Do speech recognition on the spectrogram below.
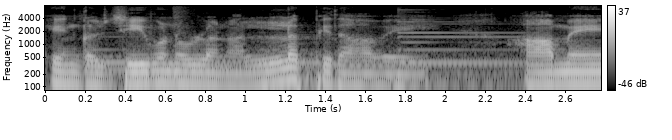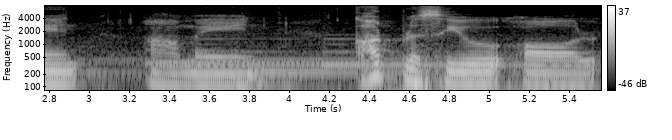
எங்கள் ஜீவனுள்ள நல்ல பிதாவே ஆமேன் ஆமேன். God bless you all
